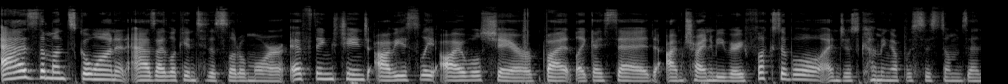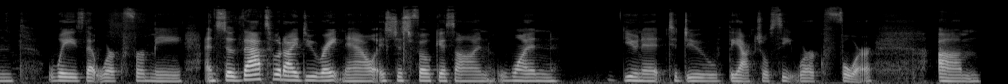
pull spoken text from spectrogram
as the months go on and as I look into this a little more, if things change, obviously I will share. But like I said, I'm trying to be very flexible and just coming up with systems and ways that work for me. And so that's what I do right now is just focus on one unit to do the actual seat work for. Um,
